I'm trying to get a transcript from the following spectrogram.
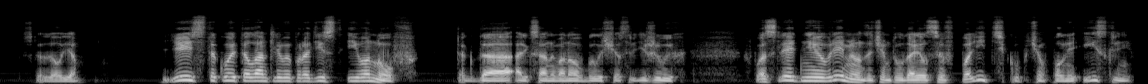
— сказал я, — есть такой талантливый пародист Иванов. Тогда Александр Иванов был еще среди живых. В последнее время он зачем-то ударился в политику, причем вполне искренне.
